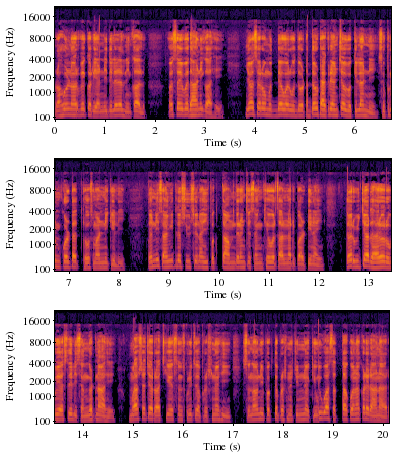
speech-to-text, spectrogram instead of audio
राहुल नार्वेकर यांनी दिलेला निकाल असंवैधानिक आहे. या सर्व मुद्द्यावर उद्धव उद्धव ठाकरे यांच्या वकिलांनी सुप्रीम कोर्टात ठोस मांडणी केली. त्यांनी सांगितलं शिवसेना ही फक्त आमदारांच्या संख्येवर चालणारी पार्टी नाही तर विचारधारेवर उभी असलेली संघटना आहे. महाराष्ट्राच्या राजकीय संस्कृतीचा प्रश्न ही सुनावणी फक्त प्रश्नचिन्ह किंवा सत्ता कोणाकडे राहणार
